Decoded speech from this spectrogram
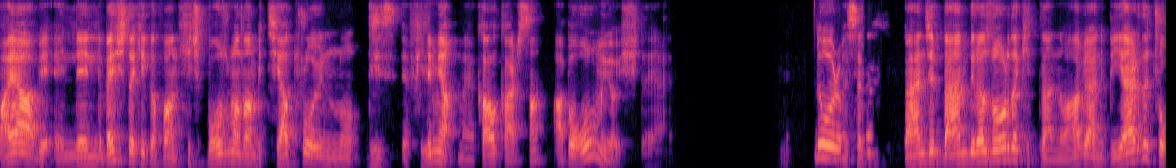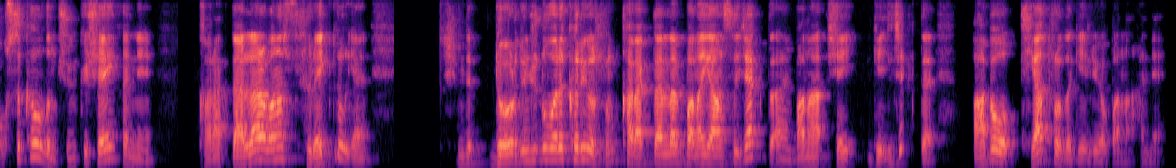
bayağı bir 50-55 dakika falan hiç bozmadan bir tiyatro oyununu diz, e, film yapmaya kalkarsan abi olmuyor işte yani. Doğru. Mesela bence ben biraz orada kilitlendim abi. Hani bir yerde çok sıkıldım. Çünkü şey hani karakterler bana sürekli yani şimdi dördüncü duvarı kırıyorsun. Karakterler bana yansıyacak da hani bana şey gelecek de abi o tiyatroda geliyor bana hani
